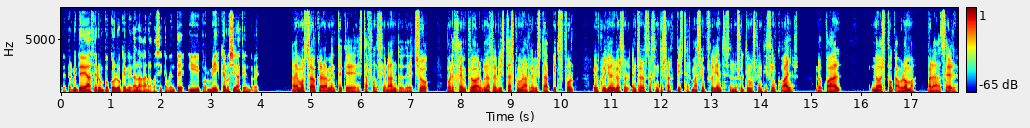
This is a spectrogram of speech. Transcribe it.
Le permite hacer un poco lo que le da la gana, básicamente, y por mí que lo siga haciendo, ¿eh? Ha demostrado claramente que está funcionando. De hecho, por ejemplo, algunas revistas como la revista Pitchfork lo incluyó en los- entre los 200 artistas más influyentes de los últimos 25 años, lo cual no es poca broma para hacer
